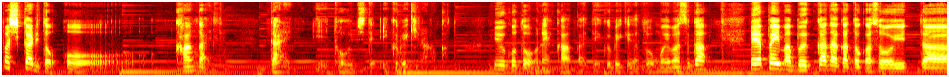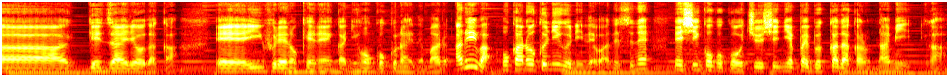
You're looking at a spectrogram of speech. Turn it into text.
まあ、しっかりと考えて、誰に投じていくべきなのか。いうことをね、考えていくべきだと思いますが、やっぱり今物価高とかそういった原材料高、えインフレの懸念が日本国内でもある、あるいは他の国々ではですね、新興国を中心にやっぱり物価高の波が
